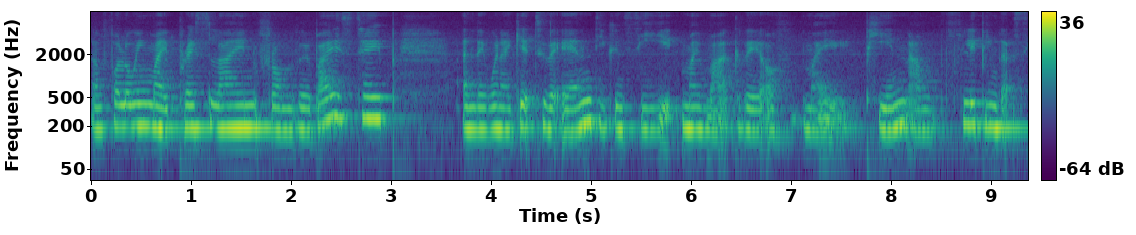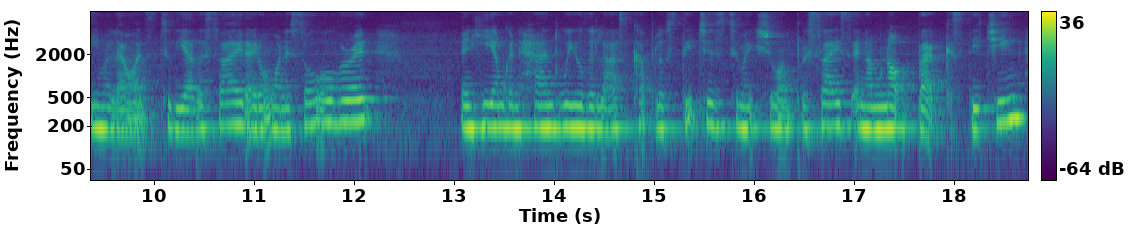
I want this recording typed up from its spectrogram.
I'm following my press line from the bias tape and then when I get to the end you can see my mark there of my pin. I'm flipping that seam allowance to the other side. I don't want to sew over it. And here I'm going to hand wheel the last couple of stitches to make sure I'm precise and I'm not back stitching.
